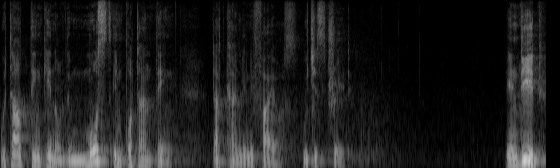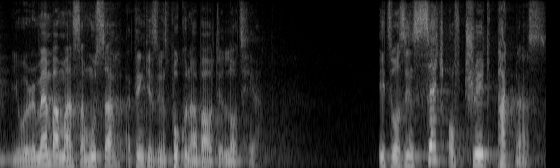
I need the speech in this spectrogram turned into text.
without thinking of the most important thing that can unify us, which is trade. Indeed, you will remember Mansa Musa, I think he's been spoken about a lot here. It was in search of trade partners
